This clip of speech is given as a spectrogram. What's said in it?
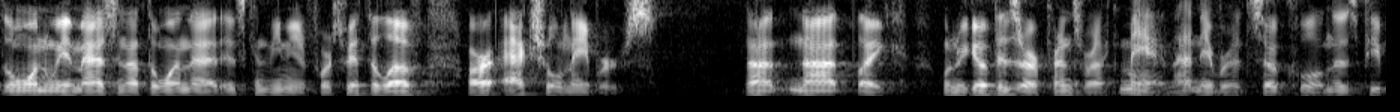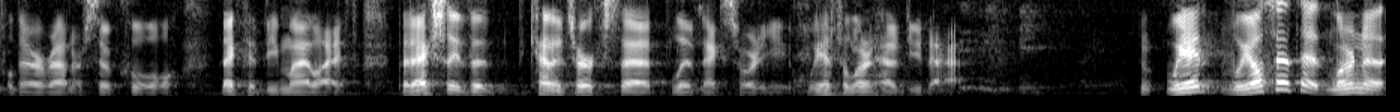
the one we imagine, not the one that is convenient for us. We have to love our actual neighbors. Not, not like when we go visit our friends, we're like, man, that neighborhood's so cool, and those people there around are so cool. That could be my life. But actually, the kind of jerks that live next door to you, we have to learn how to do that. We, had, we also have to learn to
